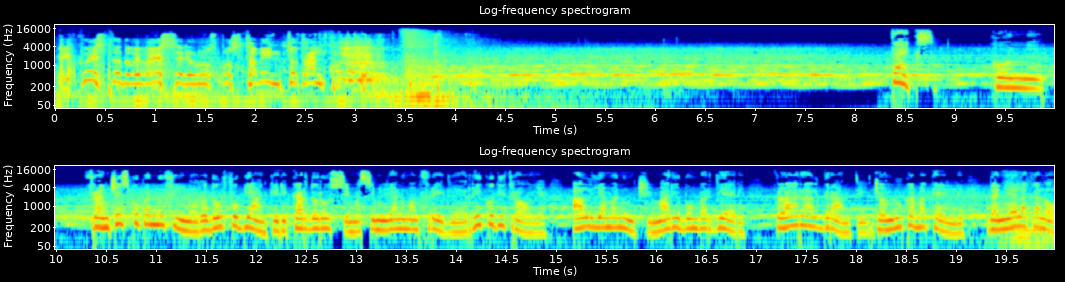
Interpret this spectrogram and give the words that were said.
E questo doveva essere uno spostamento tranquillo! Tex con Francesco Pannofino, Rodolfo Bianchi, Riccardo Rossi, Massimiliano Manfredi, Enrico Di Troia, Al Yamanucci, Mario Bombardieri, Clara Algranti, Gianluca Machelli, Daniela Calò,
